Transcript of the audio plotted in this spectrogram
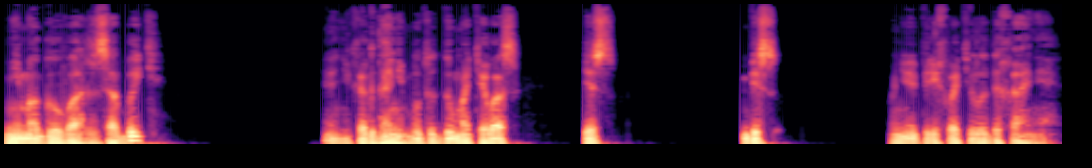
не могу вас забыть, я никогда не буду думать о вас без... без... У нее перехватило дыхание.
